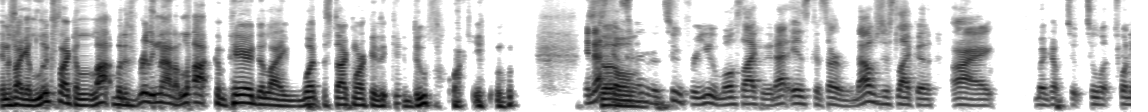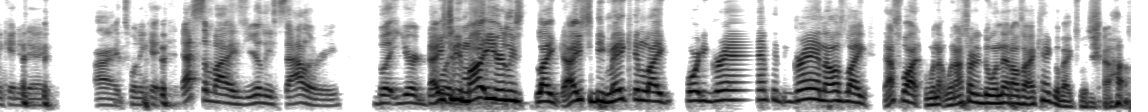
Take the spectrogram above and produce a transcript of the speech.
And it's like it looks like a lot, but it's really not a lot compared to like what the stock market can do for you. And that's so, conservative too for you, most likely. That is conservative. That was just like a all right, wake up to 20k a day. all right, 20k. That's somebody's yearly salary, but you're doing- I used to be my yearly like I used to be making like 40 grand, 50 grand. I was like, that's why when I, when I started doing that, I was like, I can't go back to a job.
